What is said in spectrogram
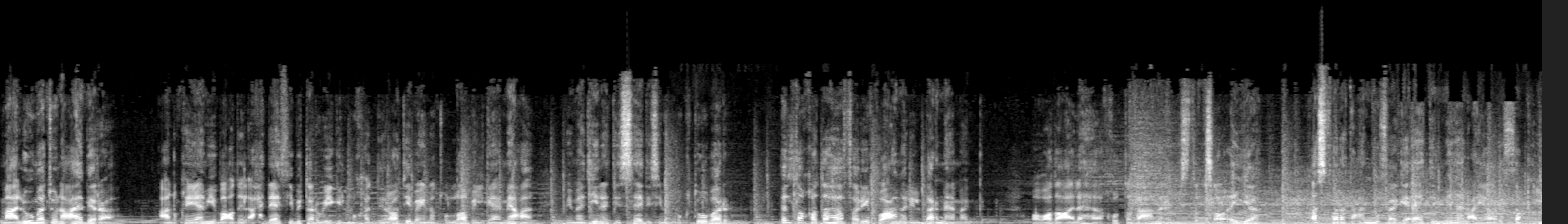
معلومة عابرة. عن قيام بعض الأحداث بترويج المخدرات بين طلاب الجامعة بمدينة السادس من أكتوبر التقطها فريق عمل البرنامج ووضع لها خطة عمل استقصائية أسفرت عن مفاجآت من العيار الثقيل.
